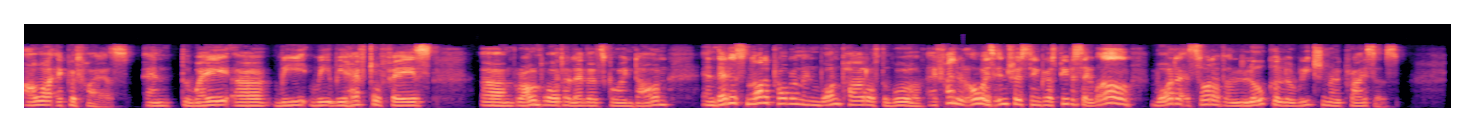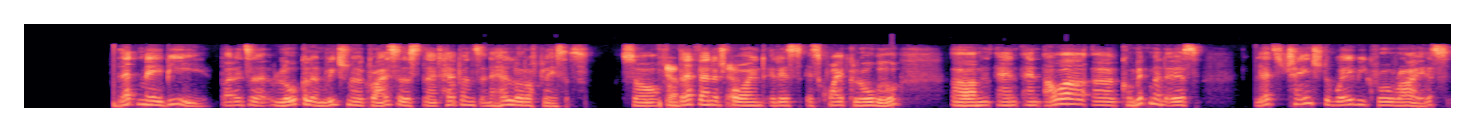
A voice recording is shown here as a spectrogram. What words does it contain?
our aquifers and the way uh, we, we we have to face um, groundwater levels going down. And that is not a problem in one part of the world. I find it always interesting because people say, well, water is sort of a local or regional crisis. That may be, but it's a local and regional crisis that happens in a hell lot of places. So from yeah. that vantage yeah. point, it is it's quite global. Um, and and our uh, commitment is let's change the way we grow rice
